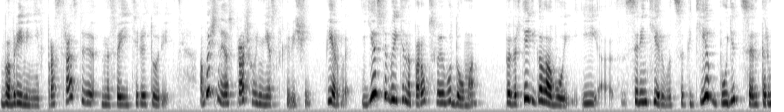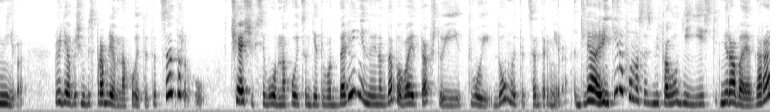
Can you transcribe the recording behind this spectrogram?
во времени и в пространстве на своей территории. Обычно я спрашиваю несколько вещей. Первое. Если выйти на порог своего дома, повертеть головой и сориентироваться, где будет центр мира. Люди обычно без проблем находят этот центр, Чаще всего он находится где-то в отдалении, но иногда бывает так, что и твой дом – это центр мира. Для ориентиров у нас из мифологии есть мировая гора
